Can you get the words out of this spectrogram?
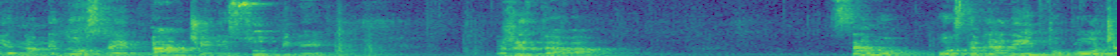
jer nam nedostaje pamćenje sudbine žrtava. Samo postavljanje info ploča,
